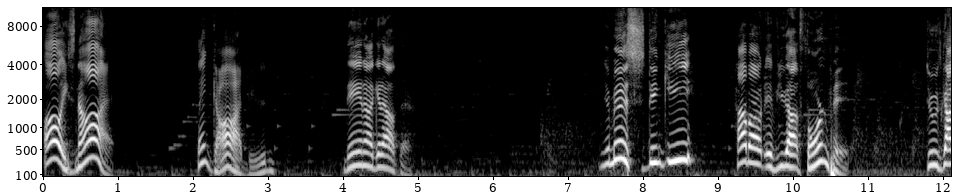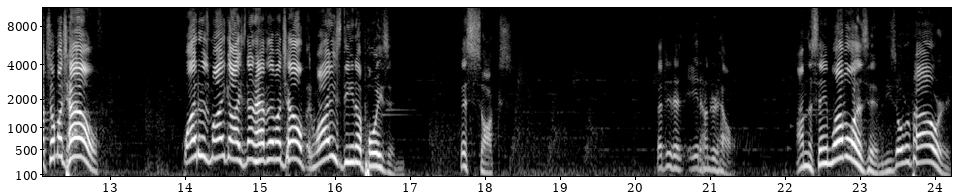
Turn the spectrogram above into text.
Oh, he's not. Thank God, dude. Dana, get out there. You missed, Stinky. How about if you got Thorn Pit? Dude's got so much health. Why does my guys not have that much health? And why is Dina poison? This sucks. That dude has 800 health. I'm the same level as him, and he's overpowered.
